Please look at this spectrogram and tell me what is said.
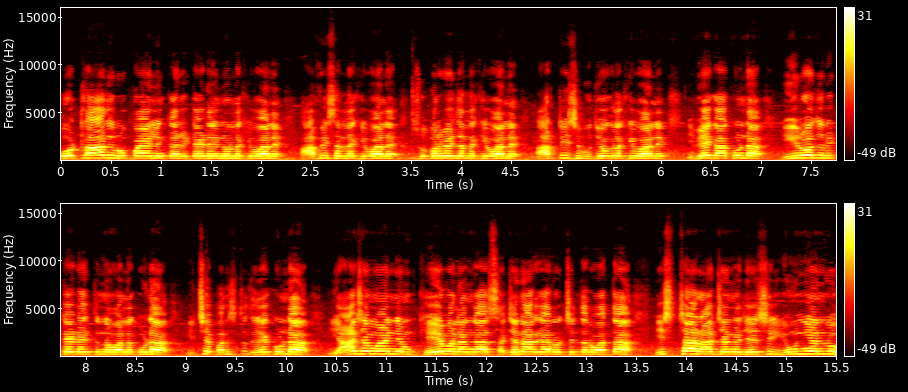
కోట్లాది రూపాయలు ఇంకా రిటైర్డ్ అయిన వాళ్ళకి ఇవ్వాలి ఆఫీసర్లకు ఇవ్వాలి సూపర్వైజర్లకు ఇవ్వాలి ఆర్టీసీ ఉద్యోగులకు ఇవ్వాలి. ఇవే కాకుండా ఈరోజు రిటైర్డ్ అవుతున్న వాళ్ళకు కూడా ఇచ్చే పరిస్థితి లేకుండా యాజమాన్యం కేవలంగా సజ్జనార్ గారు వచ్చిన తర్వాత ఇష్ట రాజ్యాంగం చేసి యూనియన్లు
